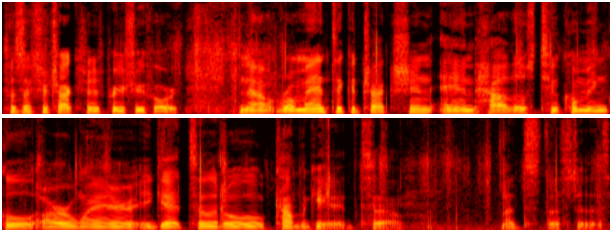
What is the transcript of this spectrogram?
so sexual attraction is pretty straightforward. Now, romantic attraction and how those two commingle are where it gets a little complicated. So let's let's do this.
